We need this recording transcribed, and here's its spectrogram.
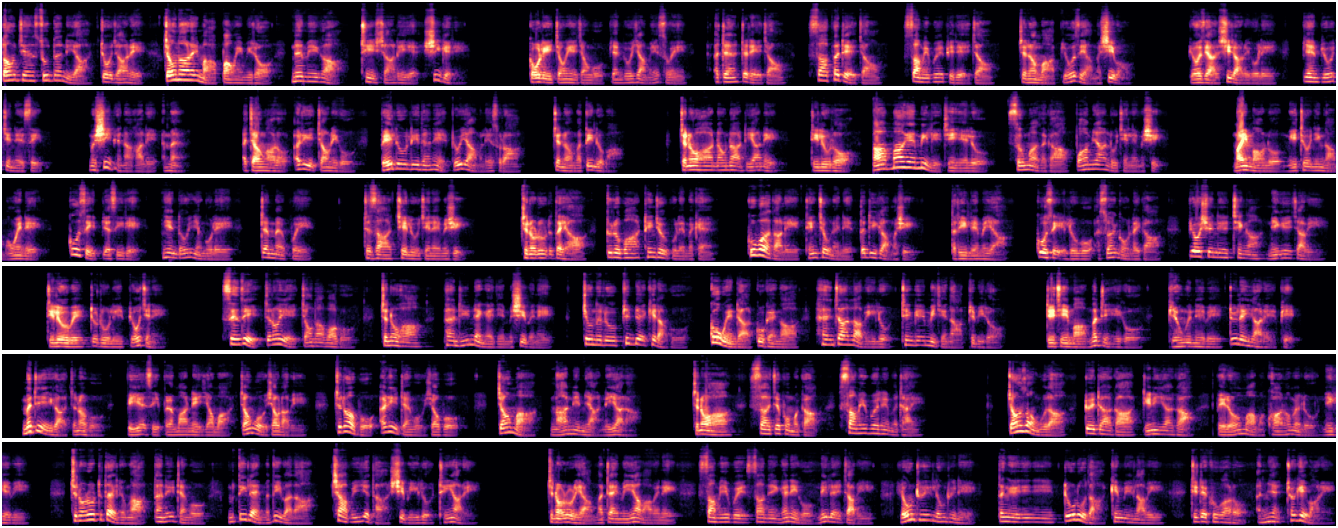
တောင်ကျန်စူးတန်းနေရာကြော်ကြားတဲ့ ကျောင်းသားတိုင်းမှာပါဝင်ပြီးတော့နာမည်ကထင်ရှားလေးရဲ့ရှိခဲ့တယ်။ကောလီကျောင်းရဲ့အကြောင်းကိုပြန်ပြောရမယ်ဆိုရင်အတန်းတက်တဲ့အကြောင်းစာဖတ်တဲ့အကြောင်းစာမေးပွဲဖြစ်တဲ့အကြောင်းကျွန်တော်မှပြောစရာမရှိပါဘူး။ပြောစရာရှိတာတွေကိုလည်းပြန်ပြောချင်တဲ့စိတ်မရှိပြန်တာကလည်းအမှန်။အကြောင်းကတော့အဲ့ဒီအကြောင်းတွေကိုဘယ်လိုလေတန်းနဲ့ပြောရမလဲဆိုတာကျွန်တော်မသိလို့ပါ။ကျွန်တော်ဟာနောင်တတရားနဲ့ဒီလိုတော့ငါမှားခဲ့မိလေခြင်းရဲ့လို့ဆုံးမစကားပွားများလိုခြင်းလည်းမရှိ။ မိုက်မောင်လို့မီးထုံးချင်းကမဝင်တဲ့ကိုယ်စိတ်ပျက်စီးတဲ့ညင်သုံးရင်ကိုလည်းတက်မဲ့ပွဲတစားချေလိုခြင်းလည်းမရှိကျွန်တော်တို့တသက်ဟာသူတစ်ပါးထိန်းချုပ်ကိုလည်းမခံကိုယ့်ဘာသာလေးထိန်းချုပ်နိုင်တဲ့တတိကမရှိတတိလည်းမရကိုယ့်စိတ်အလိုကိုအစွမ်းကုန်လိုက်ကပျော်ရွှင်နေထင်ကနေခဲ့ကြပြီဒီလိုပဲတူတူလေးပြောချင်တယ်စင်စစ်ကျွန်တော်ရဲ့ចောင်းသားဘဝကိုကျွန်တော်ဟာဖန်တီးနိုင်ငံချင်းမရှိဘဲနဲ့ကျုံတယ်လို့ဖြစ်ပျက်ခဲ့တာကို ကိုယ်ဝင်တာကိုယ်ခံကဟန်ကြလာပြီလို့ထင်ခဲ့မိချင်တာဖြစ်ပြီးတော့ဒီချိန်မှာမတ်တင်အေကိုဘုံဝင်နေပဲတွေ့လိုက်ရတဲ့အဖြစ်မတ်တင်အေကကျွန်တော်ကို BSC ပရမနဲ့ရောက်မှကျောင်းကိုရောက်လာပြီးကျွန်တော်ကိုအဲ့ဒီတန်းကိုရောက်ဖို့ကျောင်းမှာ9နှစ်မြနေရတာကျွန်တော်ဟာစာချက်ဖို့မကစာမေးပွဲလည်းမထိုင်ကျောင်းဆောင်ကတွေ့တာကဒီနေရာကဘယ်တော့မှမခွာတော့မယ်လို့နေခဲ့ပြီးကျွန်တော်တို့တက်တိုက်လုံးကတန်လေးတန်ကိုမတိလိုက်မတိပါသာ ချပြီးရတာရှိပြီလို့ထင်ရတယ်ကျွန်တော်တို့တွေကမတိုင်မင်ရပါပဲနဲ့စာမေးပွဲစာသင်ခန်းတွေကိုမိလဲကြပြီးလုံးထွေးလုံးထွေးနဲ့တငယ်ချင်းချင်းတိုးလို့သာခင်မင်လာပြီးဒီတစ်ခုကတော့အမျက်ထွက်ခဲ့ပါတယ်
